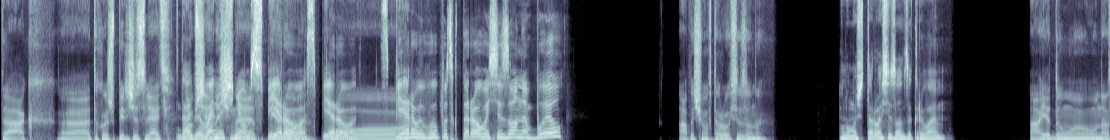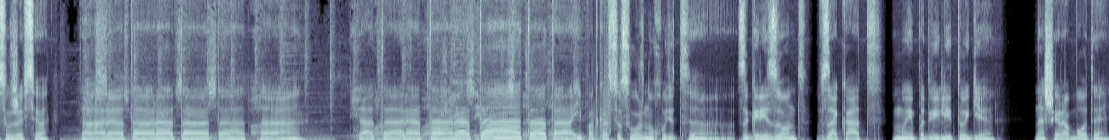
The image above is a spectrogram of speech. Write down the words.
Так, э, ты хочешь перечислять? Да, Вообще, давай начнем с первого, с первого. О, Первый выпуск второго сезона был... А почему второго сезона? Ну, мы же второй сезон закрываем. А, я думаю, у нас уже все. та та та та та Та-та-ра-та-ра-та-та-та. И подкаст все сложно уходит э, за горизонт, в закат. Мы подвели итоги нашей работы.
